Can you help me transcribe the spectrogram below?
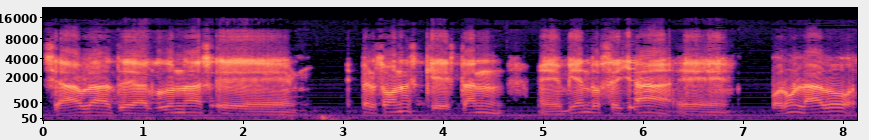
se habla de algunas eh, personas que están viéndose ya, por un lado,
